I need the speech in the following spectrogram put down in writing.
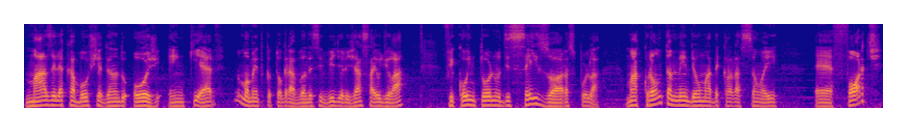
mas ele acabou chegando hoje em Kiev. No momento que eu estou gravando esse vídeo, ele já saiu de lá, ficou em torno de seis horas por lá. Macron também deu uma declaração aí é, forte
